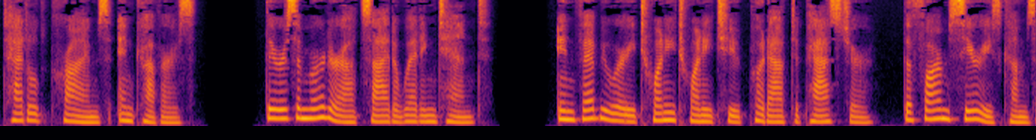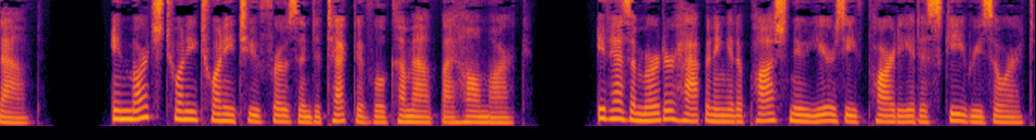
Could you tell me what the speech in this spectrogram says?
titled Crimes and Covers. There is a murder outside a wedding tent. In February 2022, Put Out to Pasture, the Farm series comes out. In March 2022, Frozen Detective will come out by Hallmark. It has a murder happening at a posh New Year's Eve party at a ski resort.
